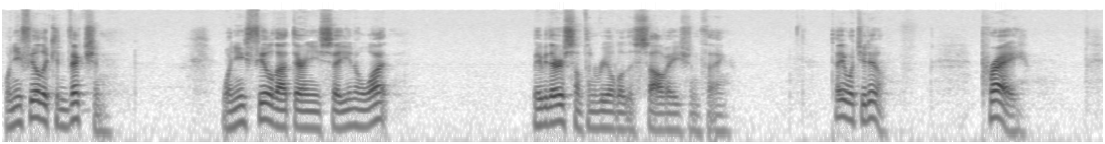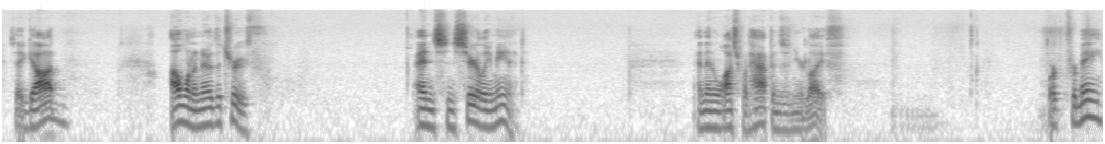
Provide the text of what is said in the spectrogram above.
When you feel the conviction, when you feel that there and you say, you know what? Maybe there is something real to this salvation thing. Tell you what you do. Pray. Say, God, I want to know the truth. And sincerely mean it. And then watch what happens in your life. Worked for me.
